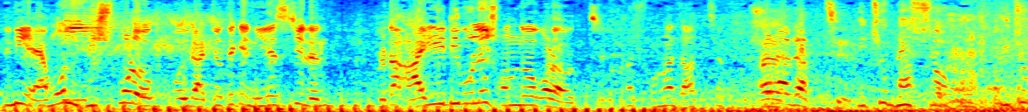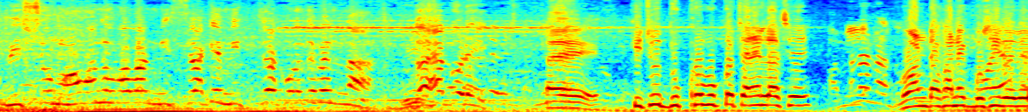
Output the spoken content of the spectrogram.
তিনি এমন বিস্ফোরক ওই রাজ্য থেকে নিয়ে এসেছিলেন সেটা আইইডি বলেই সন্দেহ করা হচ্ছে। শোনা যাচ্ছে। শোনা যাচ্ছে। কিছু বিশ্ব কিছু বিশ্ব মহামানব আবার মিশ্রাকে মিত্রা করে দেবেন না। দয়া করে। কিছু দুঃখ বুক্ষ চ্যানেল আছে? ঘন্টাখানেক বসিয়ে দেবে।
